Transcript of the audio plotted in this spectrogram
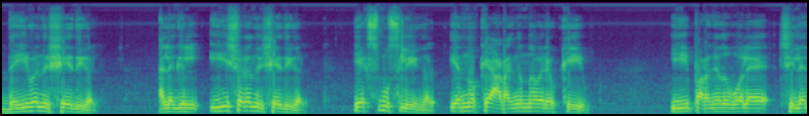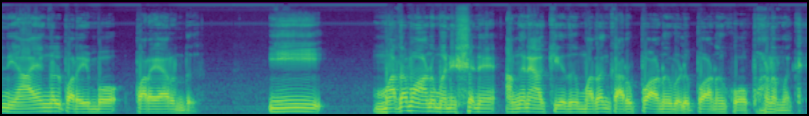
ദൈവനിഷേധികൾ അല്ലെങ്കിൽ ഈശ്വര നിഷേധികൾ എക്സ് മുസ്ലിങ്ങൾ എന്നൊക്കെ അടങ്ങുന്നവരൊക്കെയും ഈ പറഞ്ഞതുപോലെ ചില ന്യായങ്ങൾ പറയുമ്പോൾ പറയാറുണ്ട്. ഈ മതമാണ് മനുഷ്യനെ അങ്ങനെ ആക്കിയത് മതം കറുപ്പാണ് വെളുപ്പാണ് കോപ്പാണെന്നൊക്കെ.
